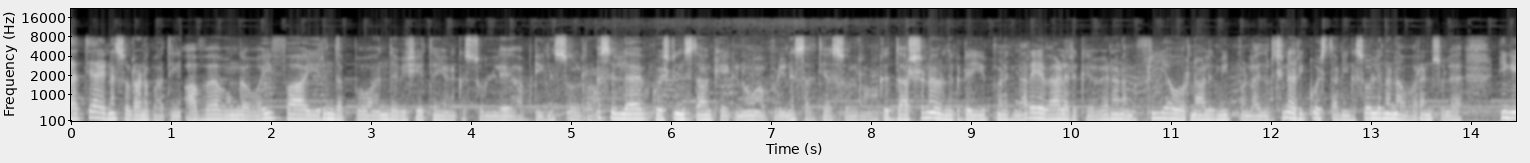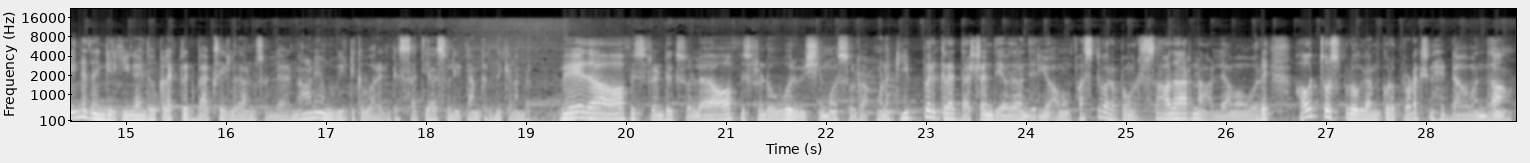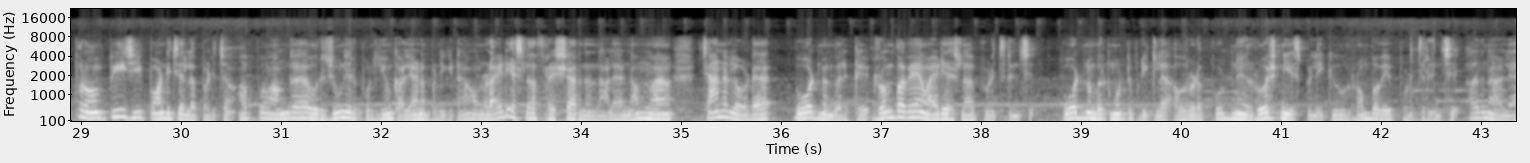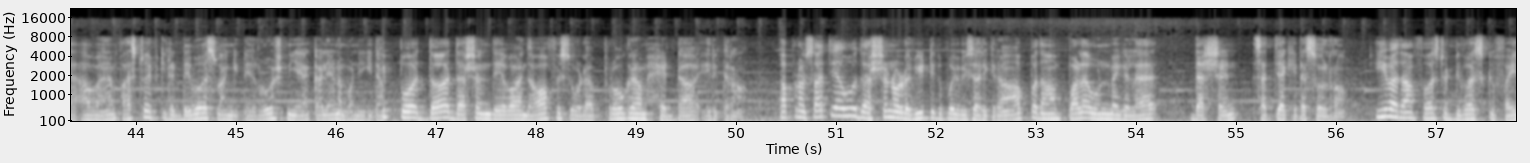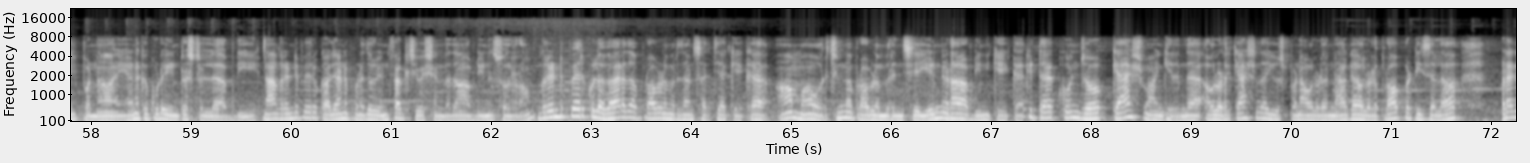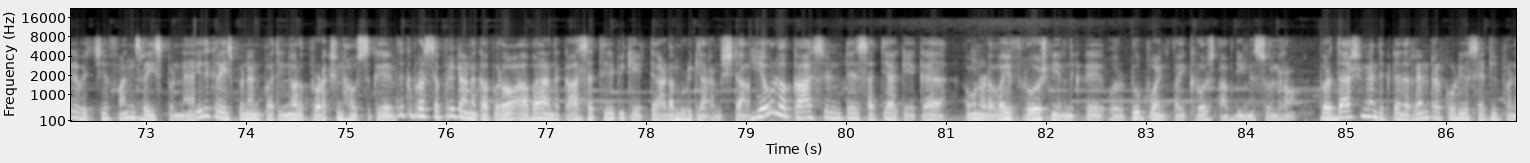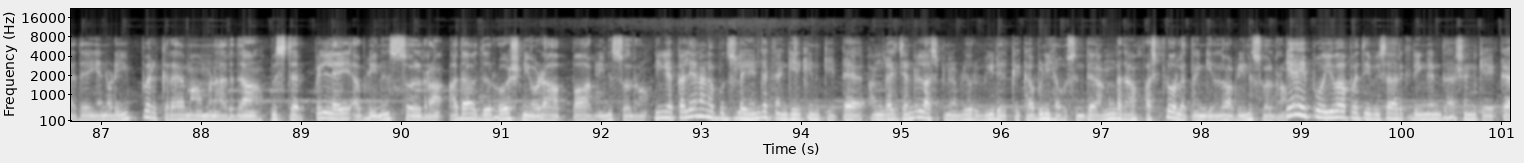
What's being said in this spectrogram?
சத்யா என்ன சொல்கிறான்னு பார்த்தீங்க அவள் உங்கள் ஒய்ஃபாக இருந்தப்போ அந்த விஷயத்தை எனக்கு சொல்லு அப்படின்னு சொல்கிறான் சில கொஸ்டின்ஸ் தான் கேட்கணும் அப்படின்னு சத்யா சொல்கிறான் தர்ஷனம் இருந்துக்கிட்டு இப்போ எனக்கு நிறைய வேலை இருக்குது வேணால் நம்ம ஃப்ரீயாக ஒரு நாளுக்கு மீட் பண்ணலாம். இது ஒரு சின்ன ரிக்வஸ்ட் தான். நீங்கள் சொல்லுங்கள் நான் வரேன்னு சொல்ல. நீங்கள் எங்கே தங்கியிருக்கீங்க? ஏதோ கலெக்டரேட் பேக் சைடில் தான் சொல்ல. நானே உங்கள் வீட்டுக்கு வரேன்ட்டு சத்யா சொல்லிட்டு அங்கேருந்து கிளம்பு மேதா ஆஃபீஸ் ஃப்ரெண்டுக்கு சொல்ல ஆஃபீஸ் ஃப்ரெண்டு ஒவ்வொரு விஷயமா சொல்கிறான் உனக்கு இப்போ இருக்கிற தர்ஷன் தேவ தான் தெரியும். அவன் ஃபஸ்ட்டு வரப்போ ஒரு சாதாரண ஆள். அவன் ஒரு அவுட் சோர்ஸ் ப்ரோக்ராமுக்கு ஒரு ப்ரொடக்ஷன் ஹெட்டாக வந்தான். அப்புறம் பிஜி பாண்டிச்சேரியில் படித்தான் அப்போ அங்கே ஒரு ஜூனியர் பொண்ணையும் கல்யாணம் பண்ணிக்கிட்டான். அவனோட ஐடியாஸ்லாம் ஃப்ரெஷ்ஷாக இருந்ததுனால நம்ம சேனலோட போர்டு மெம்பருக்கு ரொம்பவே அவன் ஐடியாஸ்லாம் பிடிச்சிருந்துச்சு. போர்டு மெம்பருக்கு மட்டும் பிடிக்கல அவரோட பொண்ணு ரோஷினி எஸ் பிள்ளைக்கும் ரொம்பவே பிடிச்சிருந்துச்சு. அதனால அவன் ஃபர்ஸ்ட் ஒய்ஃப் கிட்ட டிவோர்ஸ் வாங்கிட்டு ரோஷினியை கல்யாணம் பண்ணிக்கிட்டான். இப்போ த தர்ஷன் தேவா இந்த ஆஃபீஸோட ப்ரோக்ராம் ஹெட்டாக இருக்கிறான். அப்புறம் சத்யாவும் தர்ஷனோட வீட்டுக்கு போய் விசாரிக்கிறான். அப்போ தான் பல உண்மைகளை தர்ஷன் சத்யா கிட்ட சொல்கிறான் இவ தான் ஃபர்ஸ்ட் டிவர்ஸ்க்கு ஃபைல் பண்ணா எனக்கு கூட இன்ட்ரெஸ்ட் இல்லை அப்படி. நாங்கள் ரெண்டு பேரும் கல்யாணம் பண்ணது ஒரு இன்ஃபாக்சுவேஷனில் தான் அப்படின்னு சொல்கிறோம் உங்கள் ரெண்டு பேருக்குள்ள வேற ஏதாவது ப்ராப்ளம் இருந்தான்னு சத்யா கேட்க ஆமாம் ஒரு சின்ன ப்ராப்ளம் இருந்துச்சு என்னடா? அப்படின்னு கேட்க கிட்ட கொஞ்சம் கேஷ் வாங்கியிருந்தேன். அவளோட கேஷ் தான் யூஸ் பண்ண அவளோட நகை அவளோட ப்ராப்பர்ட்டிஸ் எல்லாம் படக வச்சு ஃபண்ட்ஸ் ரைஸ் பண்ணேன். எதுக்கு ரைஸ் பண்ணேன்னு பார்த்தீங்கன்னா ஒரு ப்ரொடக்ஷன் ஹவுஸுக்கு அதுக்கப்புறம் செப்பரேட் ஆனதுக்கப்புறம் அவள் அந்த காசை திருப்பி கேட்டு அடம் பிடிக்க ஆரம்பிச்சிட்டா. எவ்வளோ காசுன்ட்டு சத்யா கேட்க அவனோட ஒய்ஃப் ரோஷினி இருந்துக்கிட்டு ஒரு டூ பாயிண்ட் ஃபைவ் க்ரோஸ் அப்படின்னு சொல்கிறான் அப்புறம் தர்ஷன் இருந்துக்கிட்டு அந்த ரெண்டரை கோடியும் செட்டில் பண்ணது. என்னோட இப்போ இருக்கிற மாமனார் தான் மிஸ்டர் பிள்ளை அப்படின்னு சொல்கிறான் அதாவது ரோஷினியோட அப்பா அப்படின்னு சொல்கிறான் நீங்கள் கல்யாணம் ஆன புதுசில் எங்கே தங்கியிருக்கீன்னு கேட்ட அங்கே ஜென்ரல் ஹாஸ்பிட்டல் அப்படி ஒரு வீடு இருக்குது கபினி ஹவுஸ்ன்ட்டு அங்கே தான் ஃபர்ஸ்ட் ஃப்ளோரில் தங்கியிருந்தோம் அப்படின்னு சொல்கிறான் ஏன் இப்போ இவா பற்றி விசாரிக்கிறீங்கன்னு தர்ஷன் கேட்க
